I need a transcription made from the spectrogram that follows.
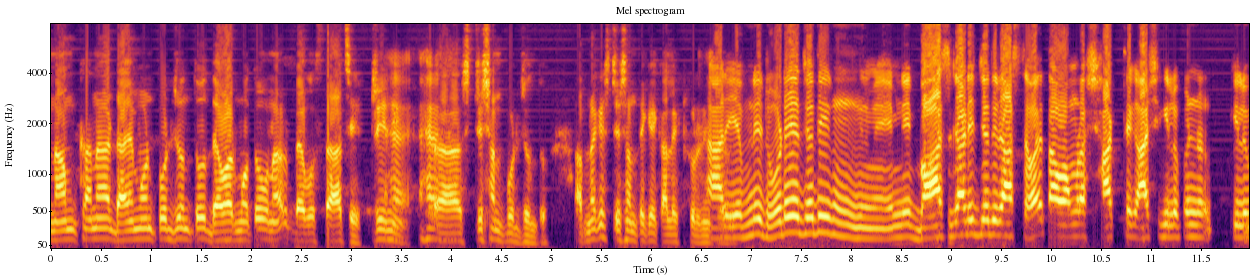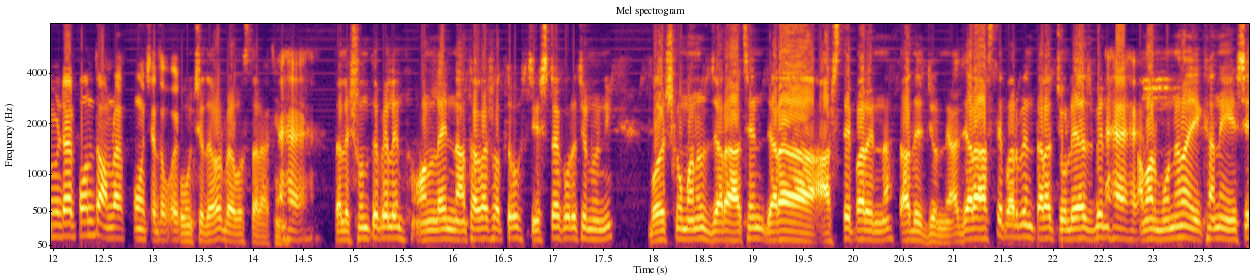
নামখানা ডায়মন্ড পর্যন্ত দেওয়ার মতো ওনার ব্যবস্থা আছে ট্রেনে হ্যাঁ হ্যাঁ। স্টেশন পর্যন্ত। আপনাকে স্টেশন থেকে কালেক্ট করে নিতে আর এমনি রোডে যদি এমনি বাস গাড়ির যদি রাস্তা হয় তাও আমরা ষাট থেকে আশি কিলোমিটার কিলোমিটার পর্যন্ত আমরা পৌঁছে দেবো। পৌঁছে দেওয়ার ব্যবস্থা রাখেন। হ্যাঁ। তাহলে শুনতে পেলেন অনলাইন না থাকা সত্ত্বেও চেষ্টা করেছেন উনি। বয়স্ক মানুষ যারা আছেন যারা আসতে পারেন না তাদের জন্য। আর যারা আসতে পারবেন তারা চলে আসবেন। হ্যাঁ হ্যাঁ। আমার মনে হয় এখানে এসে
